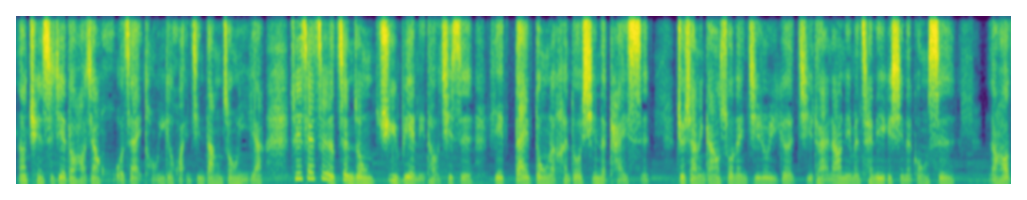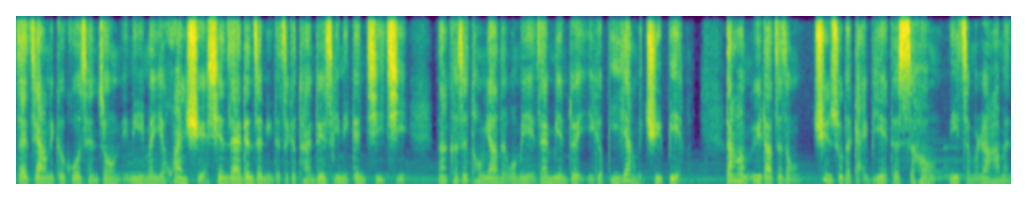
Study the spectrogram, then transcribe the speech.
让全世界都好像活在同一个环境当中一样。所以在这个震动巨变里头，其实也带动了很多新的开始。就像你刚刚说的，你进入一个集团，然后你们成立一个新的公司，然后在这样的一个过程中，你们也换血，现在跟着你的这个团队是比你更积极。那可是同样的，我们也在面对一个一样的巨变。当他们遇到这种迅速的改变的时候，你怎么让他们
